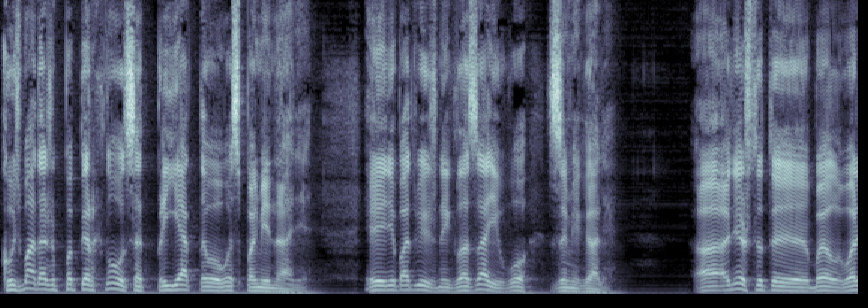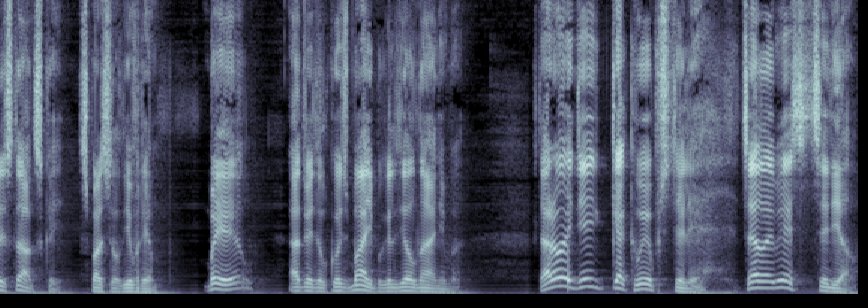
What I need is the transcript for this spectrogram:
Кузьма даже поперхнулся от приятного воспоминания и неподвижные глаза его замигали. «А не что ты был в арестантской?» – спросил Ефрем. «Был», – ответил Кузьма и поглядел на небо. «Второй день, как выпустили. Целый месяц сидел».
